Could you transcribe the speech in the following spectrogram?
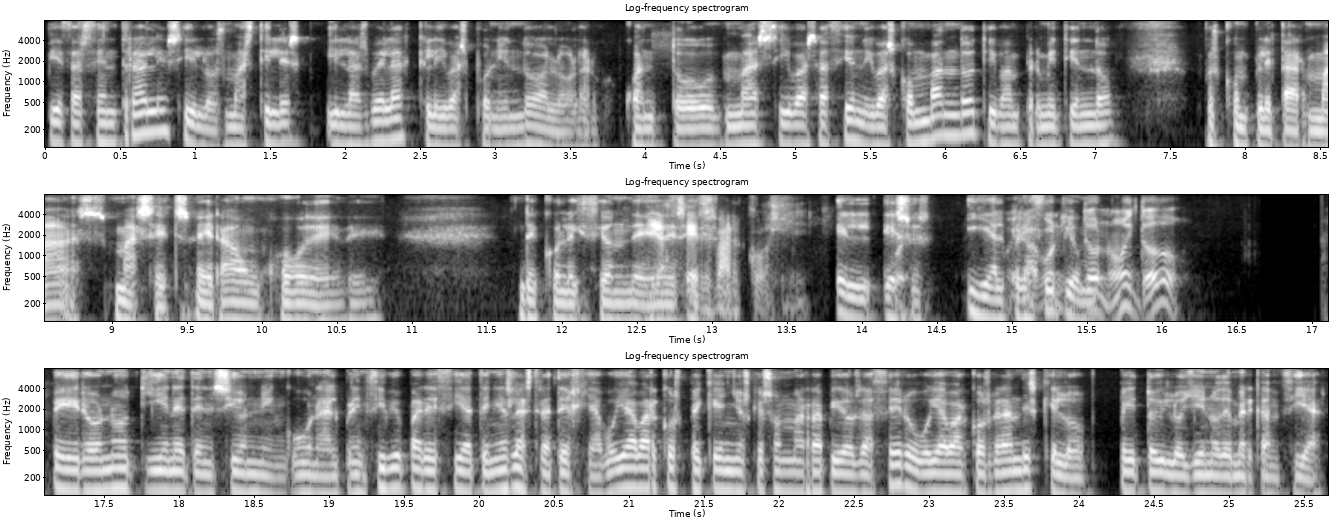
piezas centrales y los mástiles y las velas que le ibas poniendo a lo largo. Cuanto más ibas haciendo, ibas combando, te iban permitiendo pues completar más, más sets. Era un juego de, de, de colección de, Y hacer barcos. El, eso es. Y al Era principio, bonito, ¿no? Y todo. Pero no tiene tensión ninguna. Al principio parecía, tenías la estrategia, voy a barcos pequeños que son más rápidos de hacer o voy a barcos grandes que lo peto y lo lleno de mercancías.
